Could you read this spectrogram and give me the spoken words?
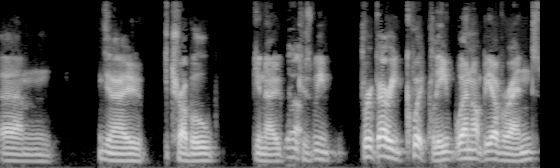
um you know trouble, you know Yeah. because we very quickly went up the other end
